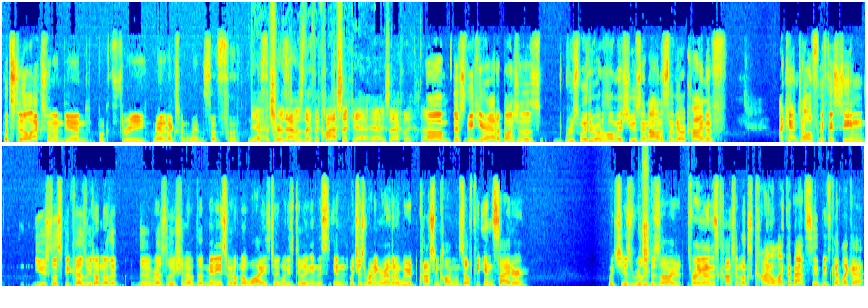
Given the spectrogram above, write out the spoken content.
But still, X Men in the end, book three, Man and X Men wins. That's the Yeah, that's the sure. gold That was like the classic. Yeah, yeah, exactly. So- Um, this week you had a bunch of those Bruce Wayne, The Road Home issues, and honestly, they were kind of. I can't tell if, if they seem useless because we don't know the the resolution of the mini, so we don't know why he's doing what he's doing in this, in which is running around in a weird costume, calling himself the Insider, which is really bizarre. He's running around in this costume, it looks kind of like the bat suit, but he's got like a.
